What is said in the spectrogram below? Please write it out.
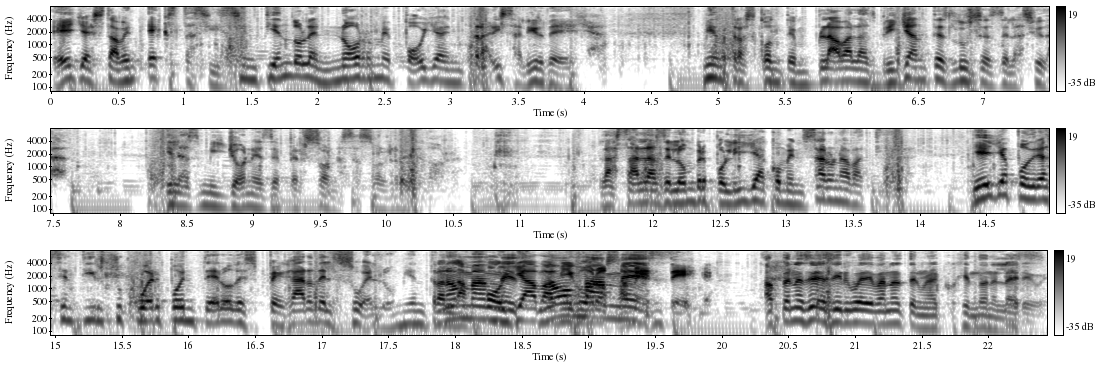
Ella estaba en éxtasis, sintiendo la enorme polla entrar y salir de ella, mientras contemplaba las brillantes luces de la ciudad y las millones de personas a su alrededor. Las alas del hombre polilla comenzaron a batir y ella podría sentir su cuerpo entero despegar del suelo mientras No la mames, follaba no vigorosamente. Apenas iba a decir, güey, van a terminar cogiendo en el aire, güey.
